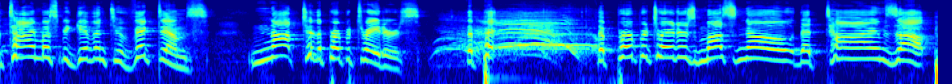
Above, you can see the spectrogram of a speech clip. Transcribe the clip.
The time must be given to victims, not to the perpetrators. The, pe the perpetrators must know that time's up.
